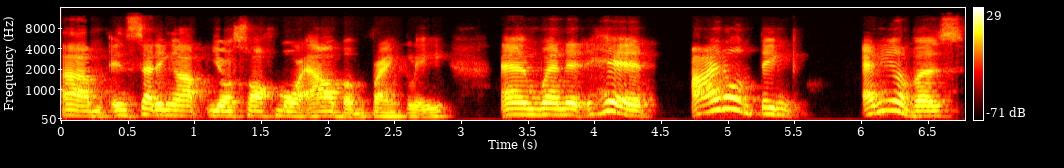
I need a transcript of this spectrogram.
um, in setting up your sophomore album, frankly. And when it hit, I don't think any of us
